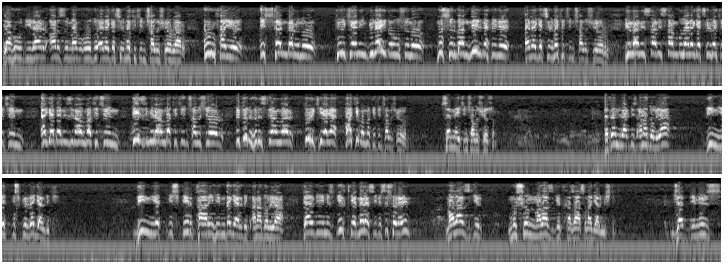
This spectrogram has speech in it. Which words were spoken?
Yahudiler arz-ı mev'udu ele geçirmek için çalışıyorlar. Urfa'yı, İskenderun'u, Türkiye'nin güneydoğusunu, Mısır'dan Nil Nehri'ni ele geçirmek için çalışıyor. Yunanistan İstanbul'u ele geçirmek için, Ege Denizi'ni almak için, İzmir'i almak için çalışıyor. Bütün Hristiyanlar Türkiye'ye hakim olmak için çalışıyor. Sen ne için çalışıyorsun? Efendiler biz Anadolu'ya 1071'de geldik. 1071 tarihinde geldik Anadolu'ya. Geldiğimiz ilk yer neresiydi siz söyleyin? Malazgirt, Muş'un Malazgirt kazasına gelmiştik. Ceddimiz,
